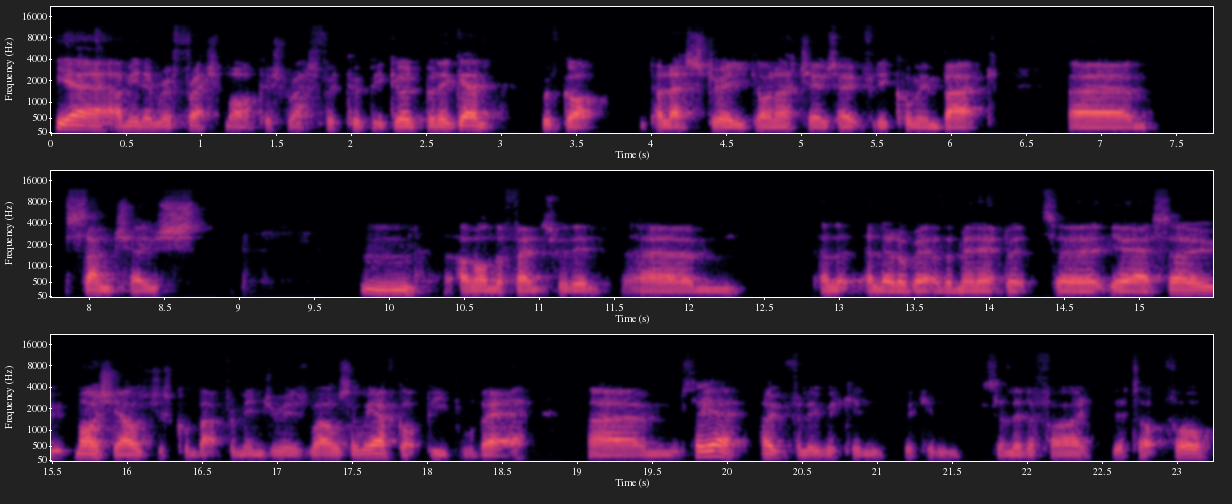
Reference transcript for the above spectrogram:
yeah, I mean, a refreshed Marcus Rashford could be good. But again, we've got Pellistri, Garnacho's hopefully coming back. Um, Sancho's, mm, I'm on the fence with him. A, a little bit at the minute, but uh, yeah. So Martial's just come back from injury as well, so we have got people there. Um, so yeah, hopefully we can we can solidify the top four.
